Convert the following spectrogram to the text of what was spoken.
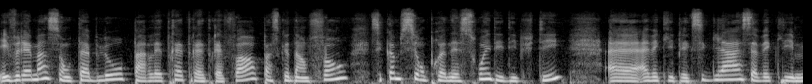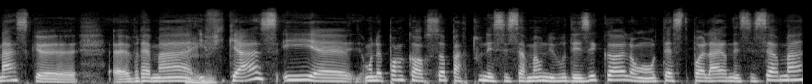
Et vraiment, son tableau parlait très, très, très fort parce que dans le fond, c'est comme si on prenait soin des députés euh, avec les plexiglas, avec les masques euh, vraiment mhm. efficaces. Et on n'a pas encore ça partout nécessairement au niveau des écoles. On teste pas l'air nécessairement.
